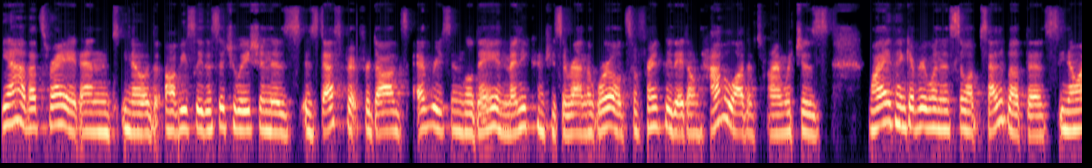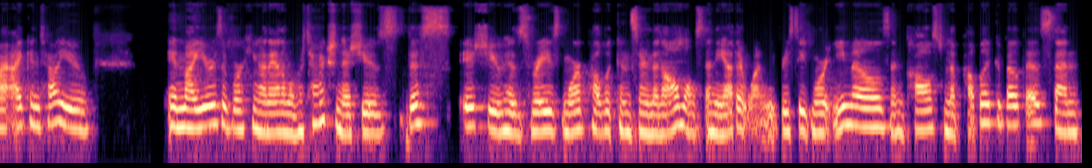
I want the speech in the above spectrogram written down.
Yeah, that's right. And you know, obviously, the situation is is desperate for dogs every single day in many countries around the world. So, frankly, they don't have a lot of time, which is why I think everyone is so upset about this. You know, I, I can tell you in my years of working on animal protection issues, this issue has raised more public concern than almost any other one. We've received more emails and calls from the public about this than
